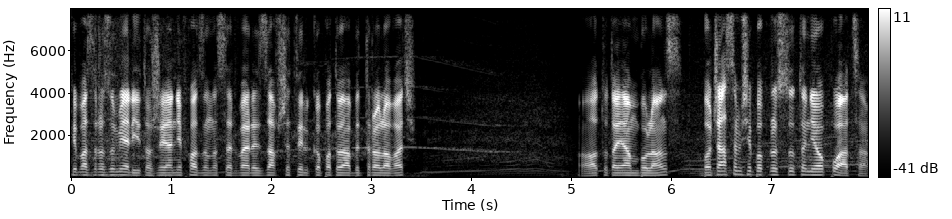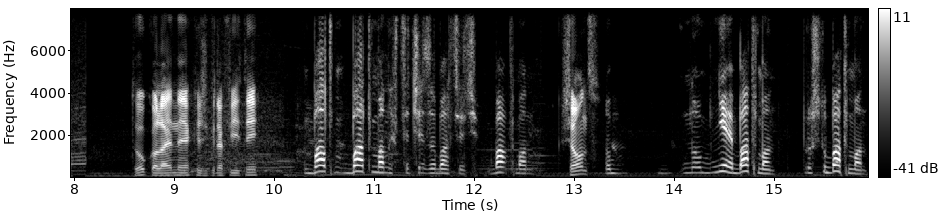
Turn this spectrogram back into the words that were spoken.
Chyba zrozumieli to, że ja nie wchodzę na serwery zawsze tylko po to, aby trollować. O, tutaj ambulans. Bo czasem się po prostu to nie opłaca. Tu kolejne jakieś graffiti. Bat Batman chcecie zobaczyć. Batman. Ksiądz? No nie, Batman. Po prostu Batman.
